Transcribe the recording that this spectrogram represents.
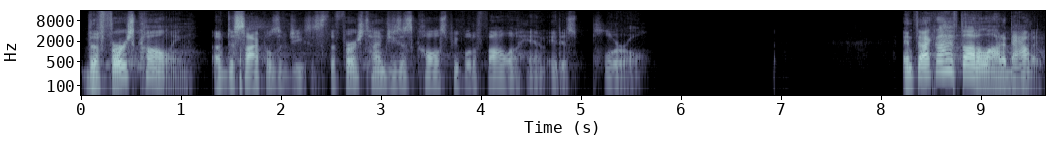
The first calling of disciples of Jesus, the first time Jesus calls people to follow him, it is plural. In fact, I have thought a lot about it.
